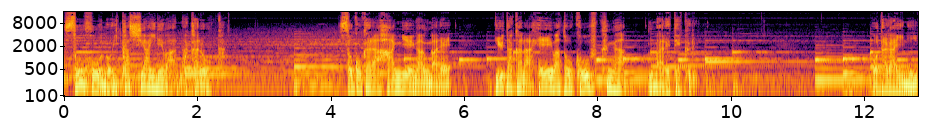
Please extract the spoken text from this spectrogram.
双方の生かし合いではなかろうか。そこから繁栄が生まれ豊かな平和と幸福が生まれてくる。お互いに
